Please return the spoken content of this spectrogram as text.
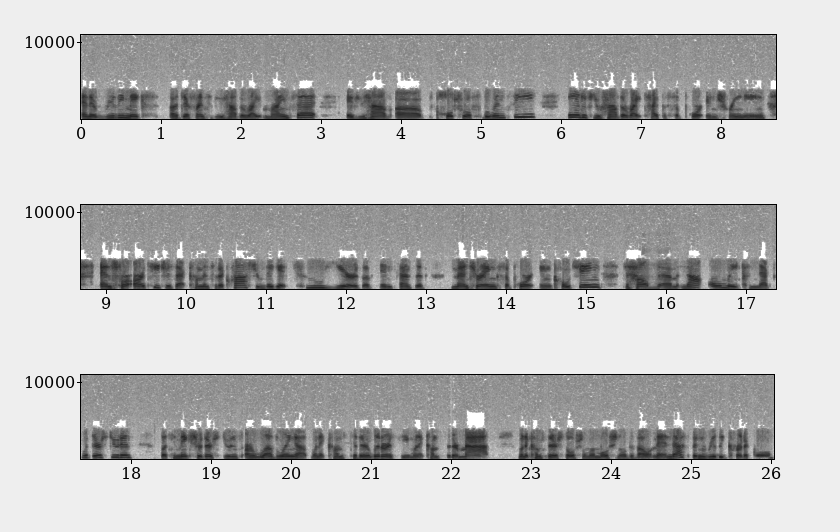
and it really makes a difference if you have the right mindset if you have a cultural fluency, and if you have the right type of support and training. And for our teachers that come into the classroom, they get two years of intensive mentoring, support, and coaching to help mm-hmm. them not only connect with their students, but to make sure their students are leveling up when it comes to their literacy, when it comes to their math, when it comes to their social and emotional development. And that's been really critical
